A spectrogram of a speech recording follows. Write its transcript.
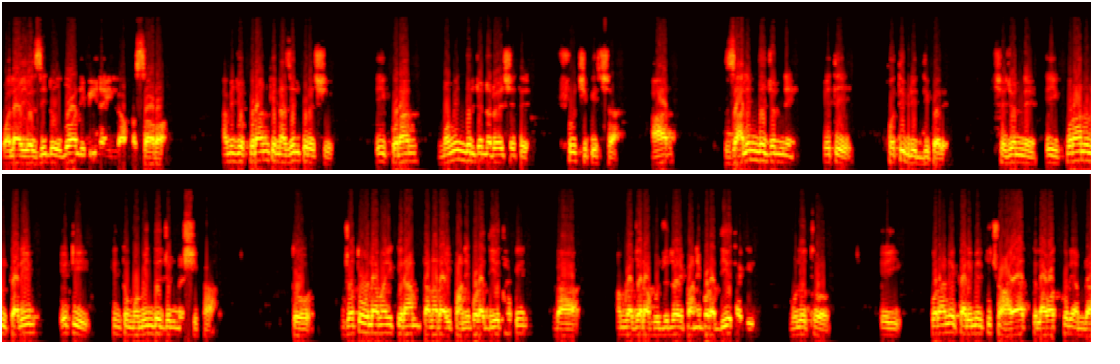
ولا يزيد الظالمين إلا خسارا আমি যে কোরআনকে নাজিল করেছি এই কোরআন মমিনদের জন্য রয়েছে এতে সুচিকিৎসা আর জালিমদের জন্য এতে ক্ষতি বৃদ্ধি করে। সেজন্য এই কোরআনুল কারিম এটি কিন্তু মমিনদের জন্য শিখা। তো যত ওলামাই কিরাম তানারা এই পানি পড়া দিয়ে থাকেন বা আমরা যারা হুজুরা এই পানি পড়া দিয়ে থাকি, মূলত এই কোরআনে কারিমের কিছু আয়াত, তেলাওয়াত করে আমরা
